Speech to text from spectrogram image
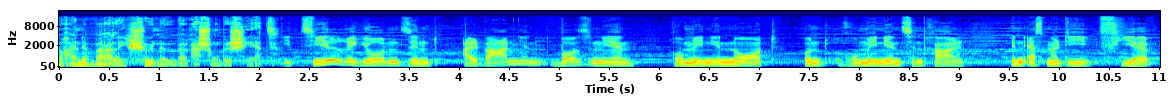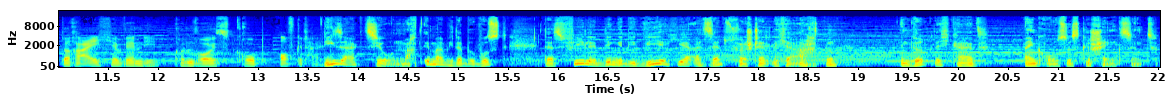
noch eine wahrlich schöne Überraschung beschert. Die Zielregionen sind Albanien, Bosnien, Rumänien Nord und Rumänien Zentral. In erstmal die vier Bereiche werden die Konvois grob aufgeteilt. Diese Aktion macht immer wieder bewusst, dass viele Dinge, die wir hier als selbstverständlich erachten, in Wirklichkeit ein großes Geschenk sind.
